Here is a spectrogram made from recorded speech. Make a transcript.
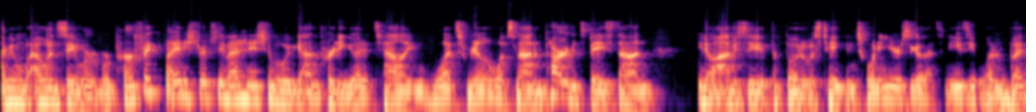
I mean, I wouldn't say we're, we're perfect by any stretch of the imagination, but we've gotten pretty good at telling what's real and what's not. And part of it's based on, you know, obviously if the photo was taken 20 years ago, that's an easy one. But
